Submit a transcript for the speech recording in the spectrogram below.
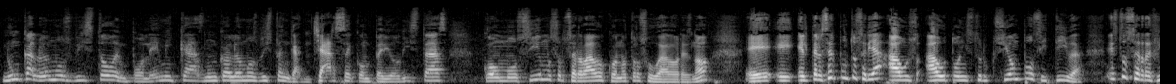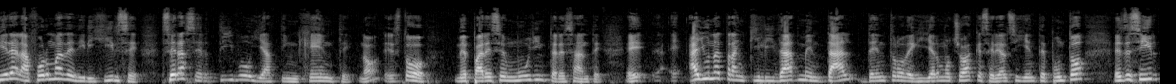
Nunca lo hemos visto en polémicas, nunca lo hemos visto engancharse con periodistas, como sí hemos observado con otros jugadores, ¿no? Eh, eh, el tercer punto sería autoinstrucción positiva. Esto se refiere a la forma de dirigirse, ser asertivo y atingente, ¿no? Esto me parece muy interesante. Eh, hay una tranquilidad mental dentro de Guillermo Ochoa, que sería el siguiente punto, es decir,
